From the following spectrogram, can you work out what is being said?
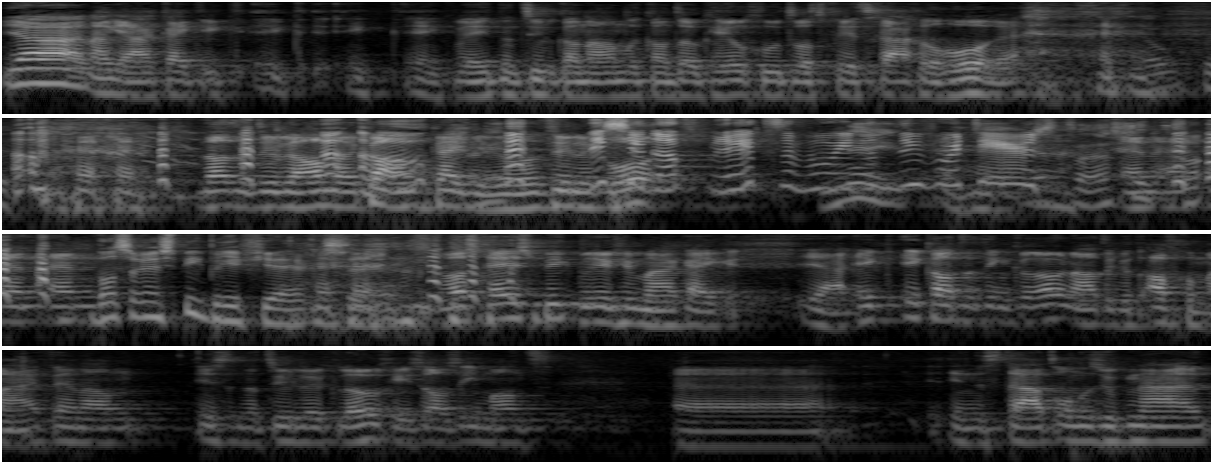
Ja, nou ja, kijk, ik, ik, ik, ik weet natuurlijk aan de andere kant ook heel goed wat Frits graag wil horen. dat is natuurlijk de andere kant. Kijk, je wil natuurlijk Wist je dat, Frits? Of hoor je Nee. dat nu voor het eerst? En, en, en, en Was er een spiekbriefje ergens? eh? het was geen speakbriefje, maar kijk, ja, ik, ik had het in corona had ik het afgemaakt. En dan is het natuurlijk logisch als iemand eh, in de straat onderzoek na,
